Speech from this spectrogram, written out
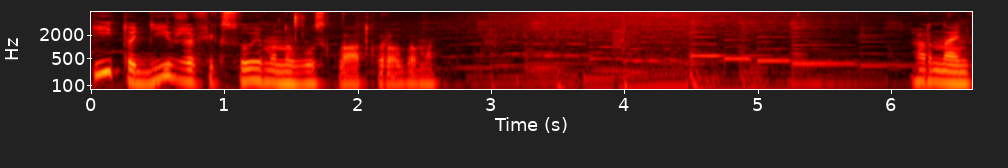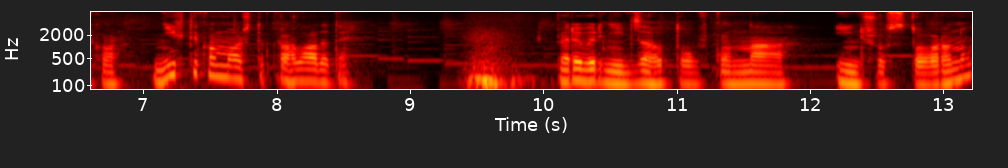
І тоді вже фіксуємо нову складку робимо. Гарненько нігтиком можете прогладити. Переверніть заготовку на іншу сторону.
